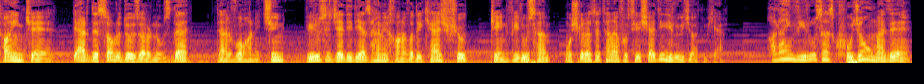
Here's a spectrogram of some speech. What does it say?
تا اینکه در دسامبر 2019 در ووهان چین ویروس جدیدی از همین خانواده کشف شد که این ویروس هم مشکلات تنفسی شدیدی رو ایجاد می‌کرد. حالا این ویروس از کجا اومده؟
